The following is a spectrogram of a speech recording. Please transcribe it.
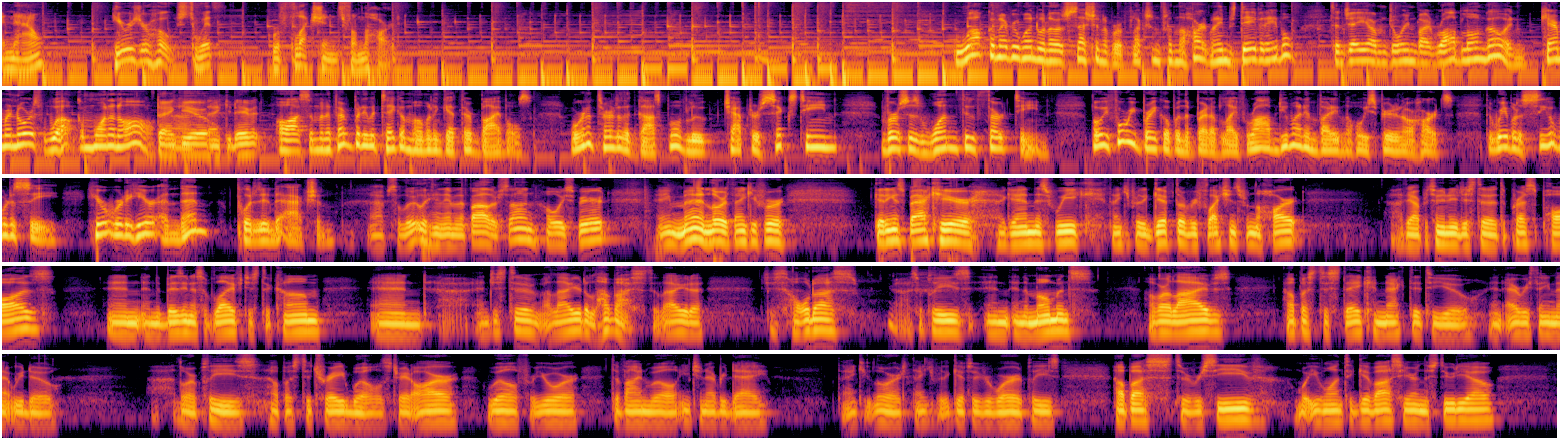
And now, here is your host with Reflections from the Heart. Welcome, everyone, to another session of Reflection from the Heart. My name is David Abel. Today I'm joined by Rob Longo and Cameron Norris. Welcome, one and all. Thank you. Uh, thank you, David. Awesome. And if everybody would take a moment and get their Bibles, we're going to turn to the Gospel of Luke, chapter 16, verses 1 through 13. But before we break open the bread of life, Rob, do you mind inviting the Holy Spirit in our hearts that we're able to see what we're to see, hear what we're to hear, and then put it into action? Absolutely. In the name of the Father, Son, Holy Spirit. Amen. Lord, thank you for getting us back here again this week. Thank you for the gift of reflections from the heart, uh, the opportunity just to, to press pause in, in the busyness of life, just to come and, uh, and just to allow you to love us, to allow you to just hold us. Uh, so please, in, in the moments of our lives, help us to stay connected to you in everything that we do. Uh, Lord, please help us to trade wills, trade our will for your divine will each and every day. Thank you, Lord. Thank you for the gifts of your word. Please help us to receive what you want to give us here in the studio.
